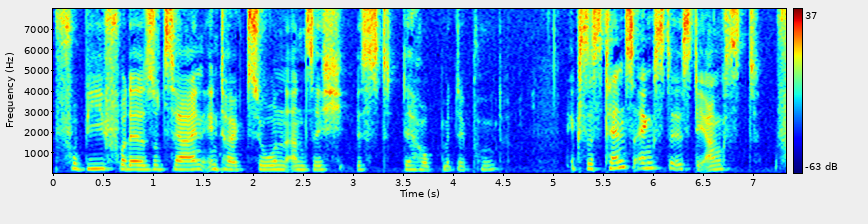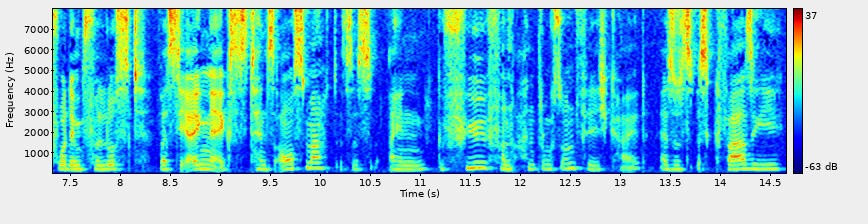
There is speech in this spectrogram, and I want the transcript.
Phobie vor der sozialen Interaktion an sich ist der Hauptmittelpunkt. Existenzängste ist die Angst vor dem Verlust, was die eigene Existenz ausmacht. Es ist ein Gefühl von Handlungsunfähigkeit. Also es ist quasi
